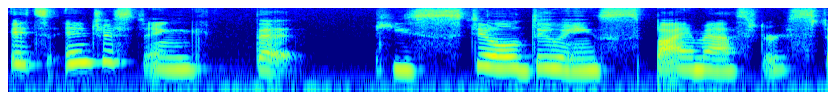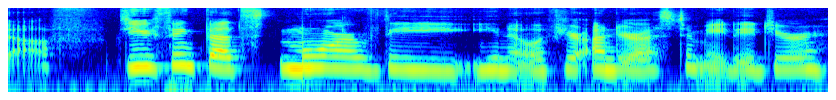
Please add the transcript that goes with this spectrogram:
it's interesting that he's still doing spy master stuff. Do you think that's more of the you know if you're underestimated, you're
